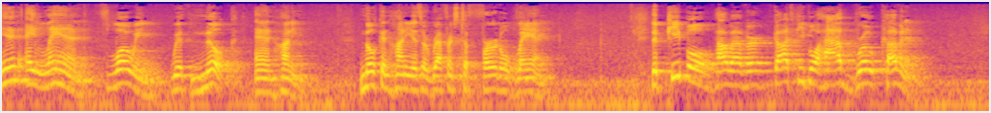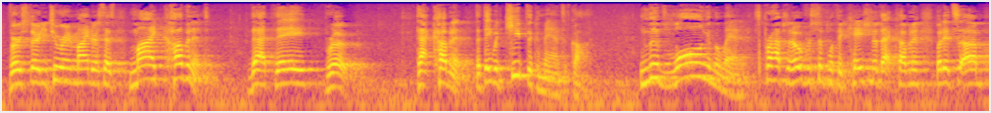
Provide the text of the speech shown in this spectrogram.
in a land flowing with milk and honey. Milk and honey is a reference to fertile land. The people, however, God's people have broke covenant. Verse 32, a reminder, says, My covenant that they broke. That covenant, that they would keep the commands of God live long in the land. It's perhaps an oversimplification of that covenant, but it's um,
